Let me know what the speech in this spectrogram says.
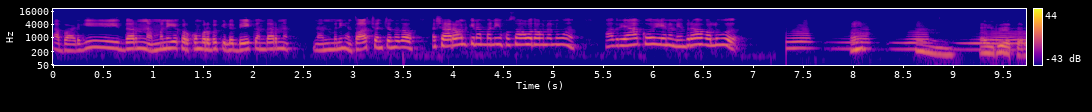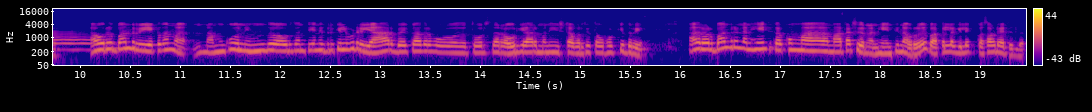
ಆ ಬಾಡಿಗೆ ಇದ್ದಾರ ನಮ್ಮ ಮನೆಗೆ ಕರ್ಕೊಂಬರ್ಬೇಕಿಲ್ಲ ಬೇಕಂದಾರ ನನ್ನ ಮನೆ ಅಂತ ಚಂದ ಚಂದ ಅದಾವ. ಆ ಶಾರವಂತಿನ ಮನೆ ಹೊಸ ಅದಾವ ನಾನು ಆದ್ರೆ ಯಾಕೋ ಏನು ನಿಂದ್ರಾವಲ್ವು ಹ್ಮ್ ಅಲ್ರಿ ಯಾಕಾರ ಅವ್ರು ಬಂದ್ರಿ ಏಕದಮ್ಮ ನಮಗೂ ನಿಮ್ದು ಅವ್ರದಂತ ಏನಿದ್ರು ಕೇಳ್ಬಿಡ್ರಿ. ಯಾರು ಬೇಕಾದ್ರೂ ತೋರಿಸ್ತಾರೆ ಅವ್ರಿಗೆ ಯಾರು ಮನಿ ಇಷ್ಟ ಬರ್ತಿತ್ತು ಅವ್ರು ಹೋಗಿದ್ರಿ. ಆದ್ರೆ ಅವ್ರು ಬಂದ್ರೆ ನನ್ನ ಹೆಂಡತಿ ಕರ್ಕೊಂಡು ಮಾತಾಡ್ಸಿದ್ರು. ನನ್ನ ಹೆಂಡತಿನ ಅವರು ಬಕಲ್ಲಾಗಿ ಇಲ್ಲಿ ಕಸ ಹೊಡೆಯತ್ತಿದ್ದು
